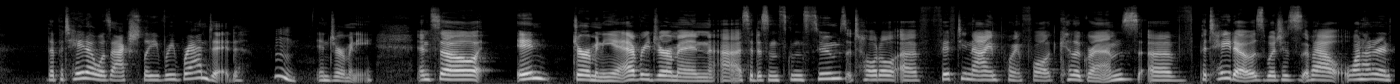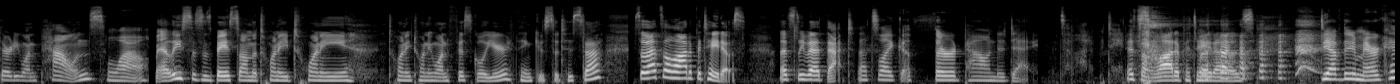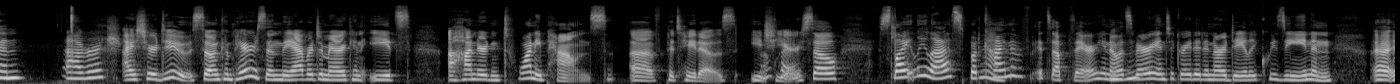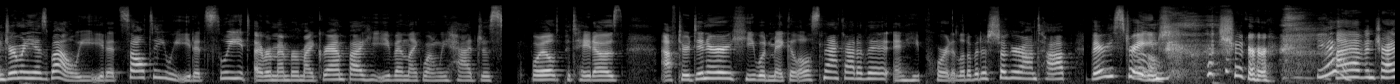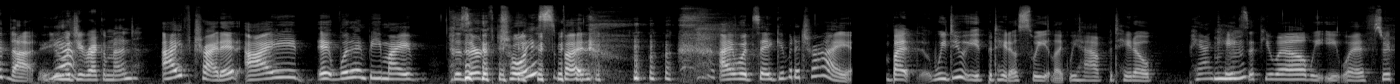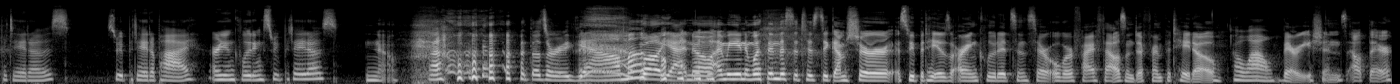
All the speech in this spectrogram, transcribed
the potato was actually rebranded hmm. in Germany. And so in Germany, every German uh, citizen consumes a total of 59.4 kilograms of potatoes, which is about 131 pounds. Wow. At least this is based on the 2020 2021 fiscal year. Thank you, Statista. So that's a lot of potatoes. Let's leave it at that. That's like a third pound a day. It's a lot of potatoes. It's a lot of potatoes. Do you have the American average? I sure do. So, in comparison, the average American eats 120 pounds of potatoes each Okay. year. So, slightly less, but kind of it's up there. You know, it's very integrated in our daily cuisine. And uh, in Germany as well, we eat it salty, we eat it sweet. I remember my grandpa, he even like when we had just boiled potatoes after dinner, he would make a little snack out of it and he poured a little bit of sugar on top. Very strange. Sugar. Yeah. I haven't tried that. Yeah. Would you recommend? I've tried it. I it wouldn't be my dessert of choice, but I would say give it a try. But we do eat potato sweet, like we have potato pancakes, mm-hmm. if you will. We eat with Sweet potatoes. Sweet potato pie. Are you including sweet potatoes? no. Those are yum. Well, yeah, no. I mean, within the statistic, I'm sure sweet potatoes are included since there are over 5,000 different potato Oh wow. variations out there.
